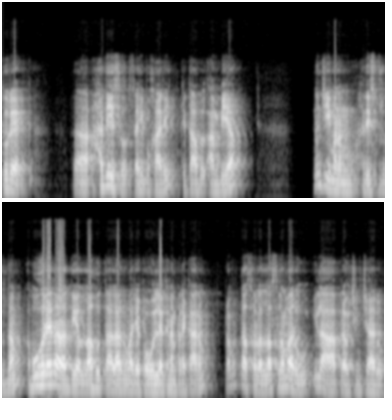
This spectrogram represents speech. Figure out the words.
సూర్య హదీసు సహీ బుఖారి కితాబుల్ అంబియా నుంచి మనం హదీస్ చూద్దాం. అబూహురేర రది అల్లాహు తాలాను వారి యొక్క ఉల్లేఖనం ప్రకారం ప్రవక్త సల్లల్లాహం వారు ఇలా ప్రవచించారు.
